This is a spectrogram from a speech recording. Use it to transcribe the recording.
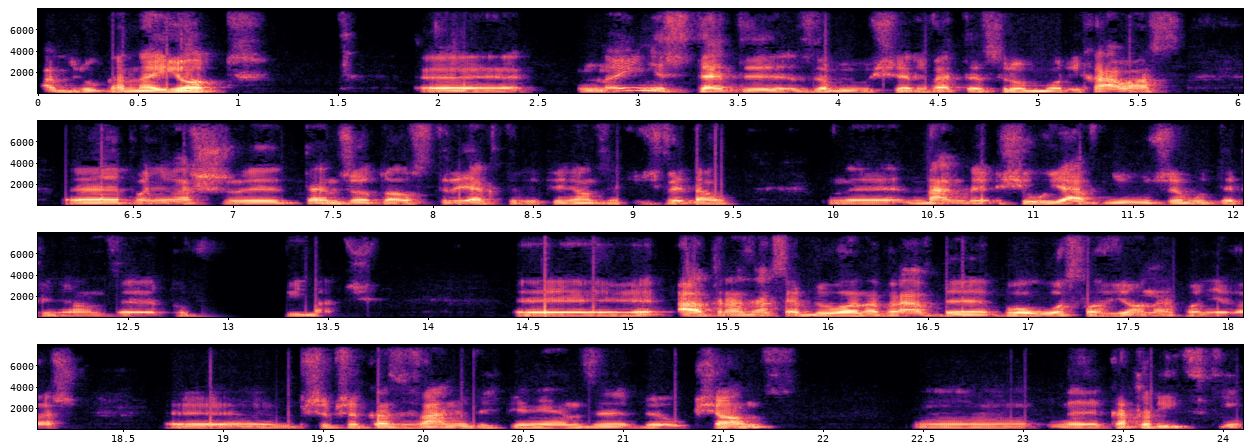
a druga na J. E, no i niestety zrobił sierwetę, rumor i hałas, e, ponieważ tenże oto Austriak, który pieniądze jakieś wydał, nagle się ujawnił, że mu te pieniądze powinny dać. A transakcja była naprawdę błogosławiona, ponieważ przy przekazywaniu tych pieniędzy był ksiądz katolicki,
